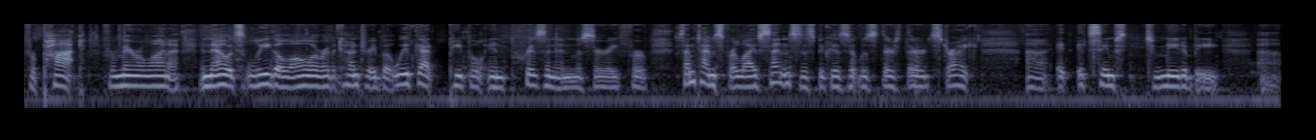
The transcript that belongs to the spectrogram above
for pot, for marijuana, and now it's legal all over the country. But we've got people in prison in Missouri for sometimes for life sentences because it was their third strike. Uh, it, it seems to me to be uh,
